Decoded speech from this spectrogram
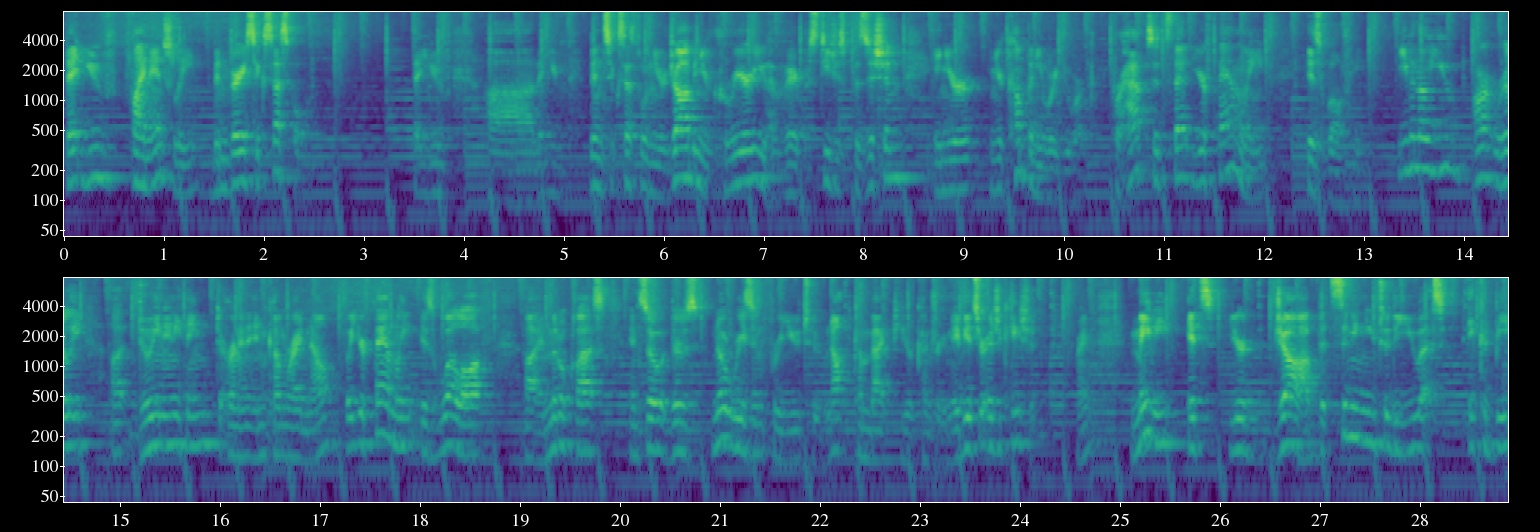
that you've financially been very successful? That you've uh, that you've been successful in your job, in your career, you have a very prestigious position in your in your company where you work. Perhaps it's that your family is wealthy, even though you aren't really uh, doing anything to earn an income right now, but your family is well off uh, and middle class, and so there's no reason for you to not come back to your country. Maybe it's your education, right? Maybe it's your job that's sending you to the US. It could be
